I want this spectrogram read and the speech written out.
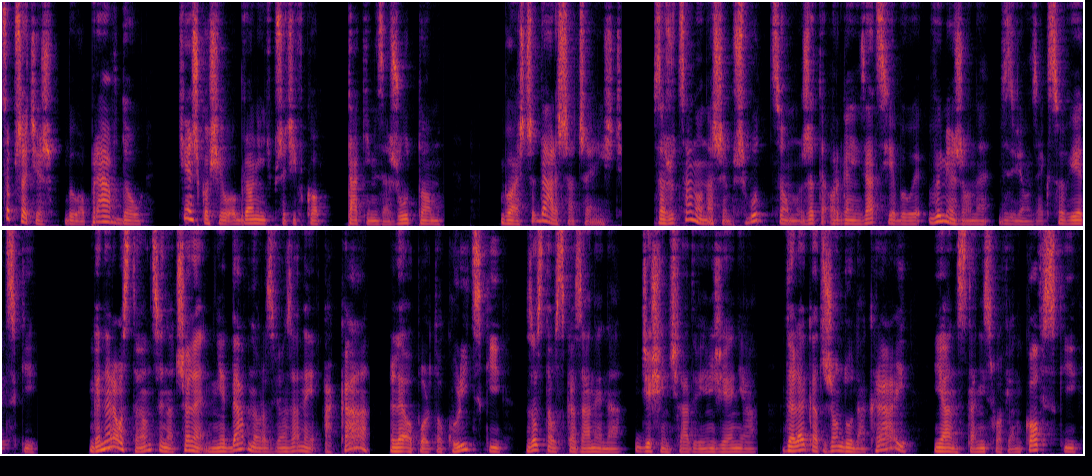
co przecież było prawdą. Ciężko się obronić przeciwko takim zarzutom. Była jeszcze dalsza część. Zarzucano naszym przywódcom, że te organizacje były wymierzone w Związek Sowiecki. Generał stojący na czele niedawno rozwiązanej AK, Leopold Okulicki, został skazany na 10 lat więzienia. Delegat rządu na kraj, Jan Stanisław Jankowski,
